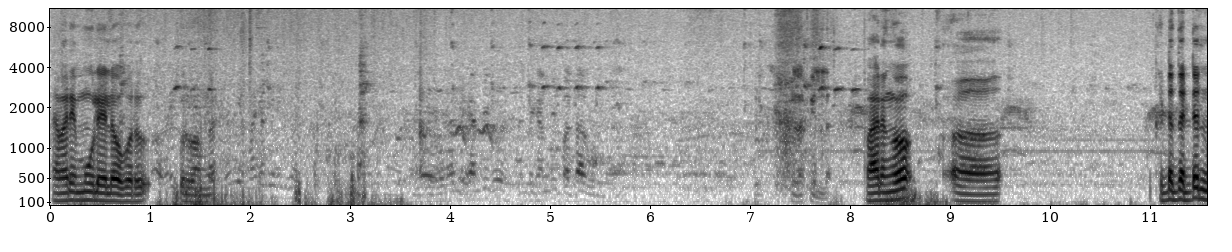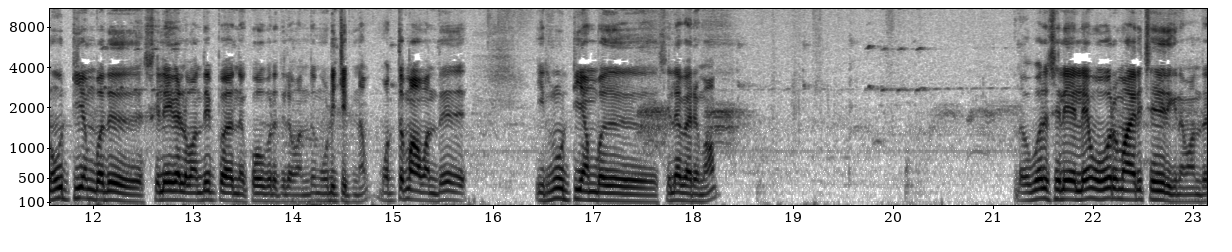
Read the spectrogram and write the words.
அது மாதிரி மூலையில் ஒவ்வொரு சொல்லுவாங்க பாருங்க கிட்டத்தட்ட நூற்றி ஐம்பது சிலைகள் வந்து இப்போ இந்த கோபுரத்தில் வந்து முடிச்சிட்டோம் மொத்தமாக வந்து இருநூற்றி ஐம்பது சிலை வருமாம் இந்த ஒவ்வொரு சிலையிலையும் ஒவ்வொரு மாதிரி செய்திருக்கணும். அந்த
